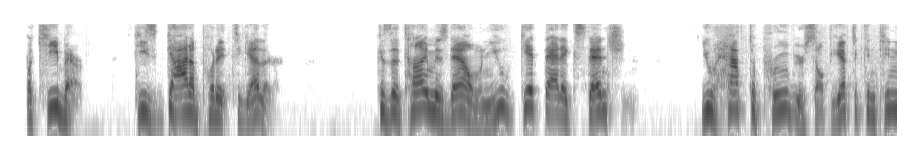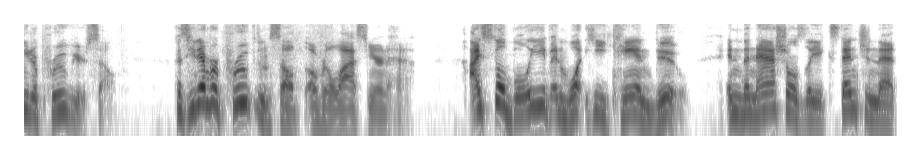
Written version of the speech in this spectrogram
But Keibert, he's got to put it together because the time is now. When you get that extension, you have to prove yourself. You have to continue to prove yourself because he never proved himself over the last year and a half. I still believe in what he can do. In the Nationals, the extension that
